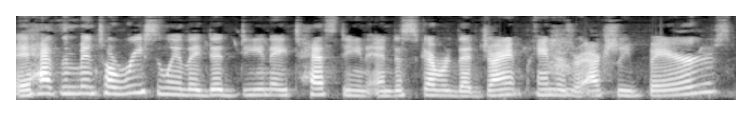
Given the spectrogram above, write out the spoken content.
It hasn't been until recently they did DNA testing and discovered that giant pandas are actually bears,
